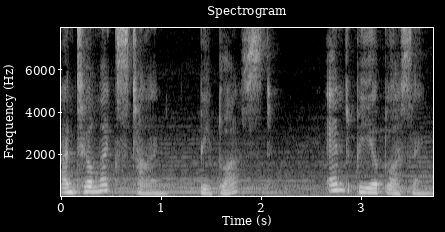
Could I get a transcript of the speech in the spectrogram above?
Until next time, be blessed and be a blessing.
